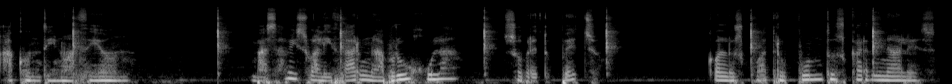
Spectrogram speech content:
A continuación, vas a visualizar una brújula sobre tu pecho con los cuatro puntos cardinales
